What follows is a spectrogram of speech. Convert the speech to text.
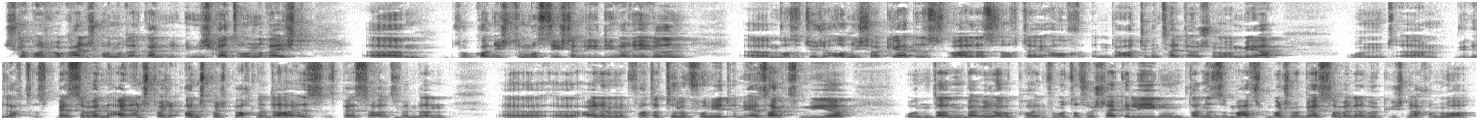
ich glaube manchmal gar nicht, unre gar nicht ganz unrecht ähm, so konnte ich, musste ich dann die Dinge regeln, ähm, was natürlich auch nicht verkehrt ist, weil das wird ja auch in der heutigen Zeit auch schon immer mehr. Und ähm, wie gesagt, es ist besser, wenn ein Ansprech Ansprechpartner da ist, ist besser, als wenn dann äh, äh einer mit dem Vater telefoniert und er sagt es mir und dann bleibt wieder ein paar Informationen auf der Strecke liegen. Dann ist es manchmal besser, wenn da wirklich nachher nur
